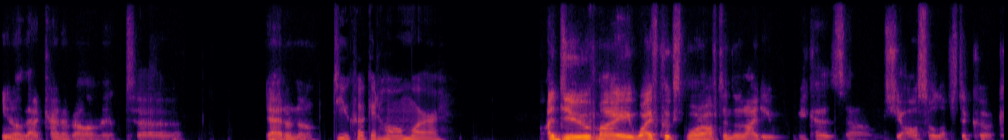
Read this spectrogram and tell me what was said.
you know that kind of element. Uh, yeah, I don't know. Do you cook at home or I do. My wife cooks more often than I do because um, she also loves to cook,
